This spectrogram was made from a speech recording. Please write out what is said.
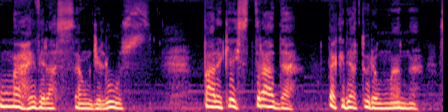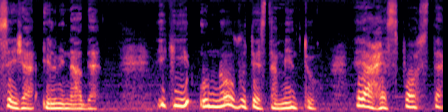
uma revelação de luz para que a estrada da criatura humana seja iluminada e que o Novo Testamento é a resposta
